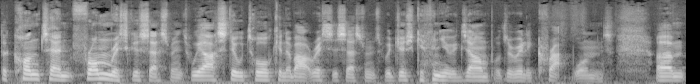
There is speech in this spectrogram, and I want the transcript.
the content from risk assessments. We are still talking about risk assessments. We're just giving you examples of really crap ones. Um,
